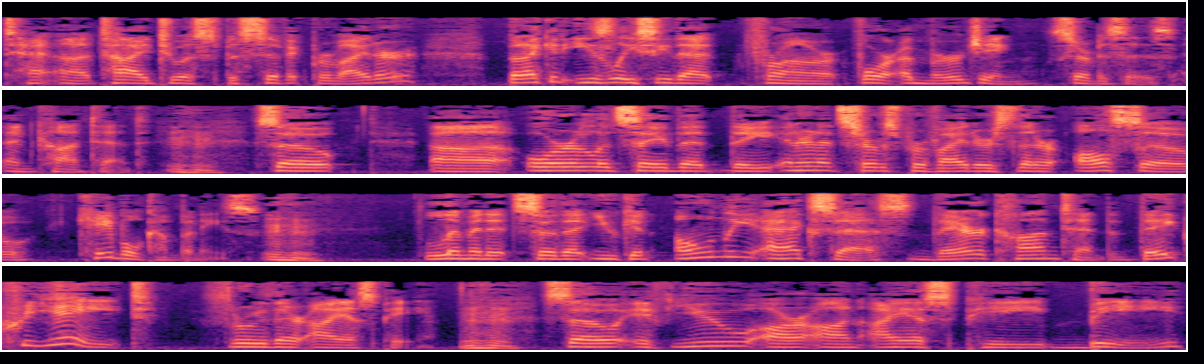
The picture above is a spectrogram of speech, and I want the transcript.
t- uh, tied to a specific provider. But I could easily see that for for emerging services and content. So, uh, or let's say that the internet service providers that are also cable companies limit it so that you can only access their content that they create through their ISP. So if you are on ISP B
